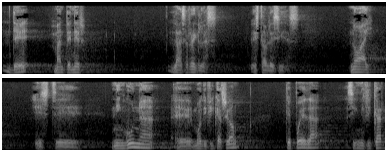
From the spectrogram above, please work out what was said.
de mantener las reglas establecidas. No hay este, ninguna eh, modificación que pueda significar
